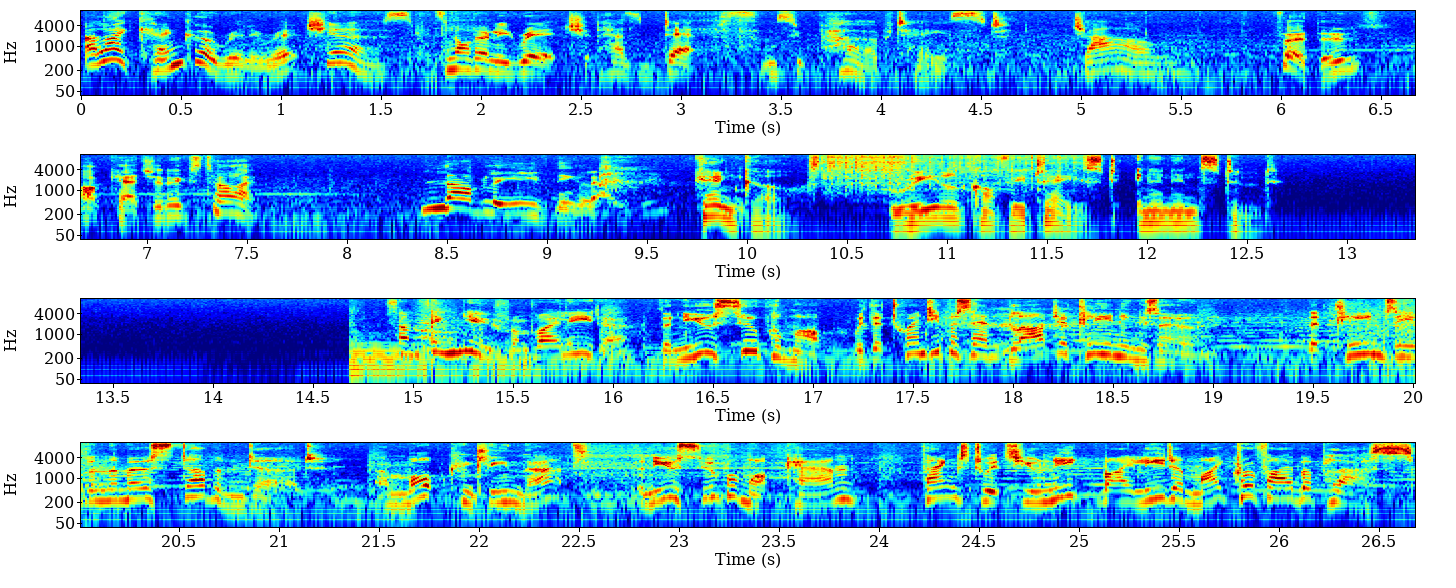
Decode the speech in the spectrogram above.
I like Kenco really rich, yes. It's not only rich, it has depth and superb taste. Ciao. Fair dues. I'll catch you next time. Lovely evening, ladies. Kenco. Real coffee taste in an instant. Something new from Vileda? The new Super Mop with a 20% larger cleaning zone that cleans even the most stubborn dirt. A mop can clean that? The new Super Mop can, thanks to its unique Vileda Microfiber Plus.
